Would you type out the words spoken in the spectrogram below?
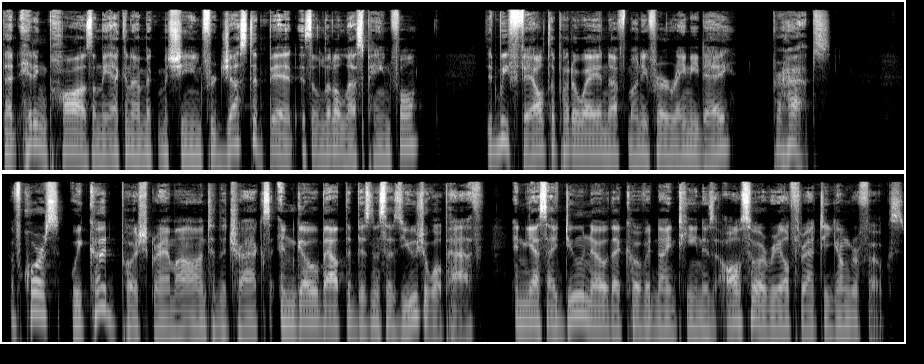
that hitting pause on the economic machine for just a bit is a little less painful? Did we fail to put away enough money for a rainy day? Perhaps. Of course, we could push grandma onto the tracks and go about the business as usual path, and yes, I do know that COVID 19 is also a real threat to younger folks.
